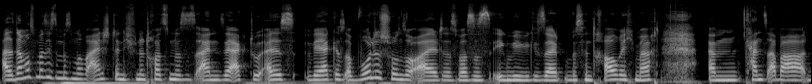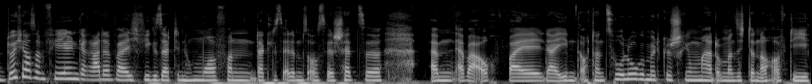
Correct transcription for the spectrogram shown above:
Also da muss man sich ein bisschen drauf einstellen. Ich finde trotzdem, dass es ein sehr aktuelles Werk ist, obwohl es schon so alt ist, was es irgendwie, wie gesagt, ein bisschen traurig macht. Ähm, Kann es aber durchaus empfehlen, gerade weil ich, wie gesagt, den Humor von Douglas Adams auch sehr schätze, ähm, aber auch weil da eben auch dann Zoologe mitgeschrieben hat und man sich dann auch auf die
